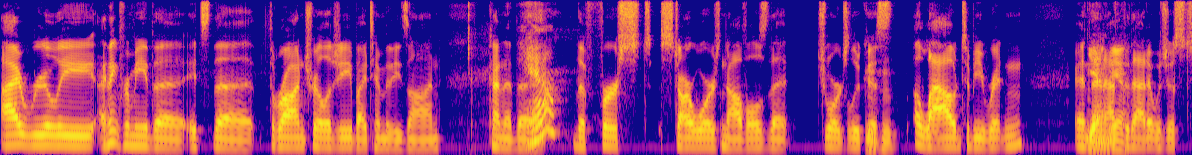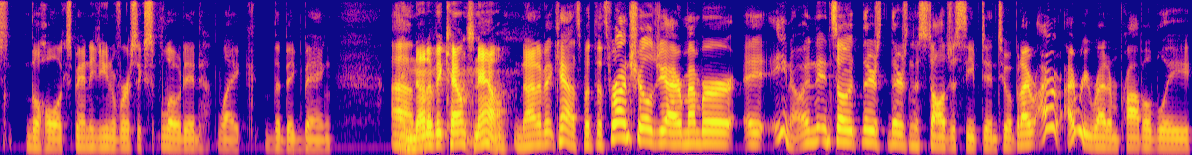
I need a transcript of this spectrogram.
I really I think for me the it's the Thrawn trilogy by Timothy Zahn, kind of the Yeah. the first Star Wars novels that George Lucas allowed to be written. And then Mm-hmm. Yeah, after yeah. that it was just the whole expanded universe exploded like the Big Bang. and none of it counts now. None of it counts. But the Thrawn trilogy, I remember, eh, you know, and, and so there's there's nostalgia seeped into it. But I, I I reread them probably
